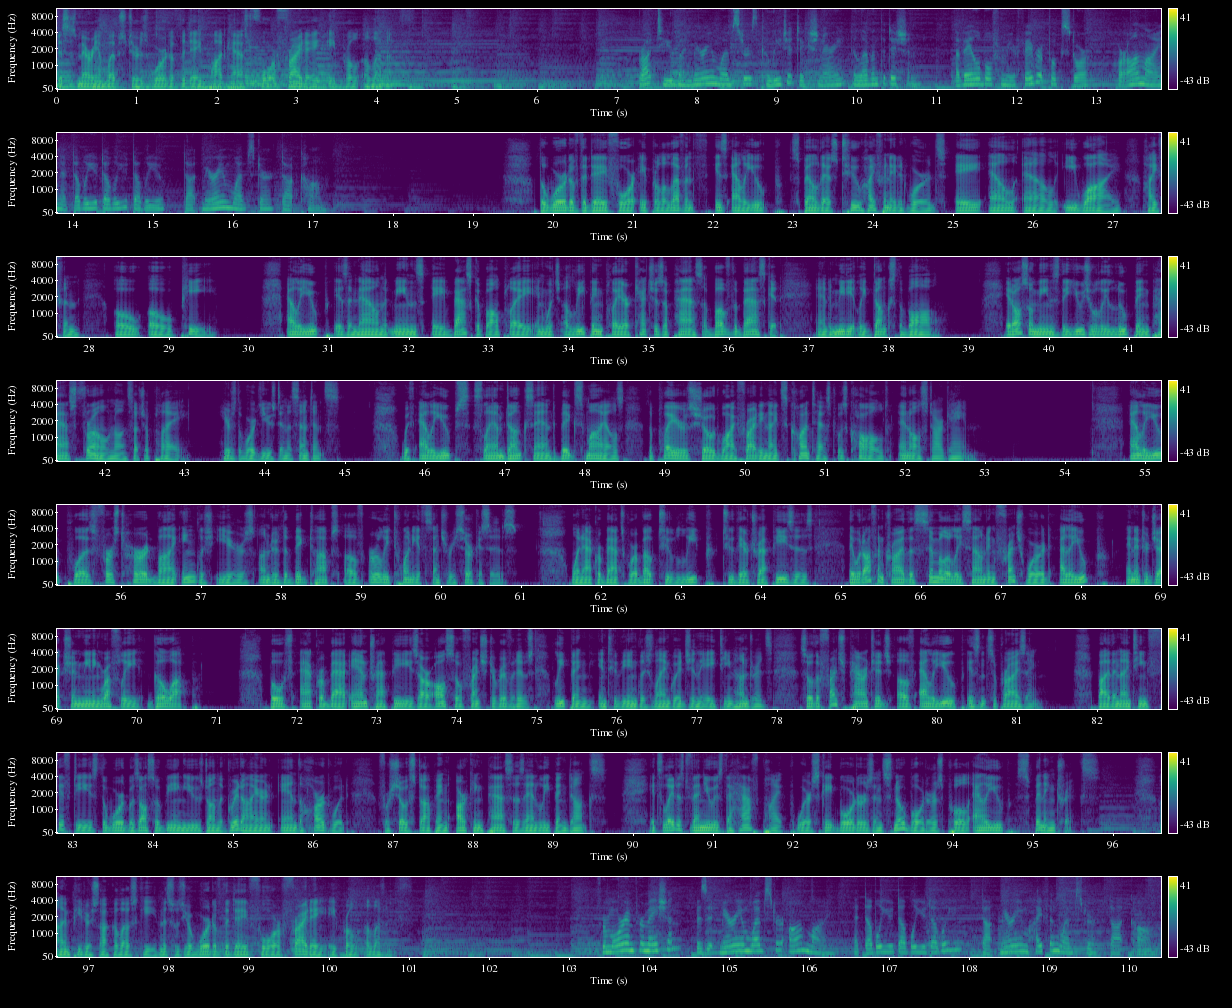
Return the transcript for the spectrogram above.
This is Merriam Webster's Word of the Day podcast for Friday, April 11th. Brought to you by Merriam Webster's Collegiate Dictionary, 11th edition. Available from your favorite bookstore or online at www.merriam-webster.com. The word of the day for April 11th is alley-oop, spelled as two hyphenated words, A-L-L-E-Y hyphen O-O-P. Alley-oop is a noun that means a basketball play in which a leaping player catches a pass above the basket and immediately dunks the ball. It also means the usually looping pass thrown on such a play. Here's the word used in a sentence. With alley-oops, slam dunks, and big smiles, the players showed why Friday night's contest was called an all-star game. Alley-oop was first heard by English ears under the big tops of early 20th century circuses. When acrobats were about to leap to their trapezes, they would often cry the similarly sounding French word allez-oop, an interjection meaning roughly go up. Both acrobat and trapeze are also French derivatives, leaping into the English language in the 1800s, so the French parentage of alley-oop isn't surprising. By the 1950s, the word was also being used on the gridiron and the hardwood for show-stopping arcing passes and leaping dunks. Its latest venue is the half pipe, where skateboarders and snowboarders pull alley-oop spinning tricks. I'm Peter Sokolowski, and this was your word of the day for Friday, April 11th. For more information, visit Merriam-Webster online at www.merriam-webster.com.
